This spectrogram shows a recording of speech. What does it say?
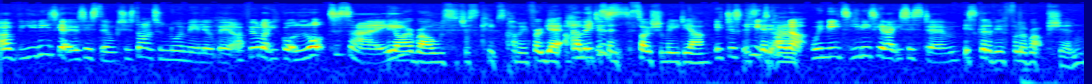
i uh, you need to get your system because you're starting to annoy me a little bit. I feel like you've got a lot to say. The eye rolls just keeps coming through. Yeah, hundred percent social media. it just Let's keeps it coming out. up. We need to, you need to get out your system. It's going to be a full eruption.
